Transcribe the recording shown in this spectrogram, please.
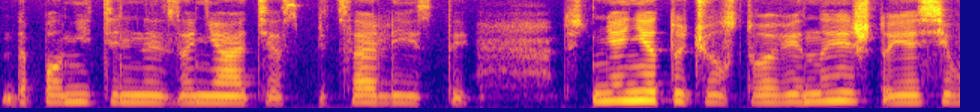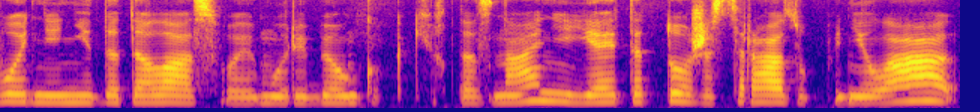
дополнительные занятия, специалисты. То есть у меня нет чувства вины, что я сегодня не додала своему ребенку каких-то знаний. Я это тоже сразу поняла,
